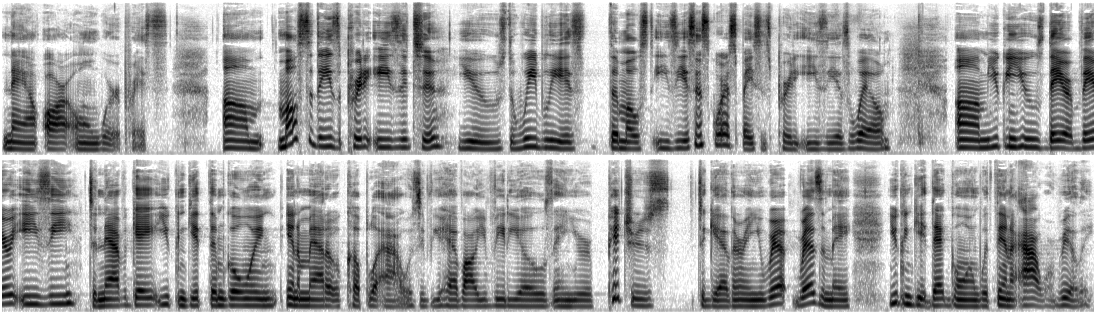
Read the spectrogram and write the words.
now are on WordPress. Um, most of these are pretty easy to use. The Weebly is the most easiest, and Squarespace is pretty easy as well. Um, you can use they are very easy to navigate. You can get them going in a matter of a couple of hours if you have all your videos and your pictures together and your re- resume. You can get that going within an hour, really.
